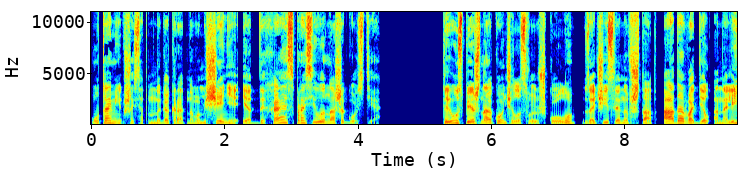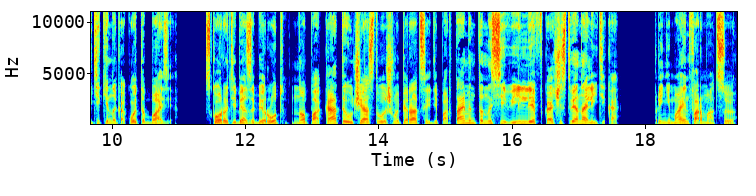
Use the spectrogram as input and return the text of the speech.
Утомившись от многократного мщения и отдыхая, спросила наша гостья. «Ты успешно окончила свою школу, зачислена в штат ада в отдел аналитики на какой-то базе. Скоро тебя заберут, но пока ты участвуешь в операции департамента на Севилле в качестве аналитика. Принимай информацию.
